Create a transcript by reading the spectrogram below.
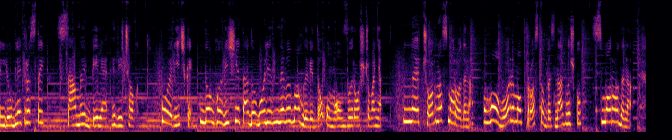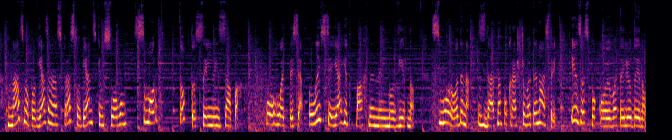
люблять рости саме біля річок. Порічки довговічні та доволі невибагливі до умов вирощування. Не чорна смородина. Говоримо просто без надлишку смородина. Назва пов'язана з праслов'янським словом сморт, тобто сильний запах. Погодьтеся, листя ягід пахне неймовірно. Смородина здатна покращувати настрій і заспокоювати людину.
